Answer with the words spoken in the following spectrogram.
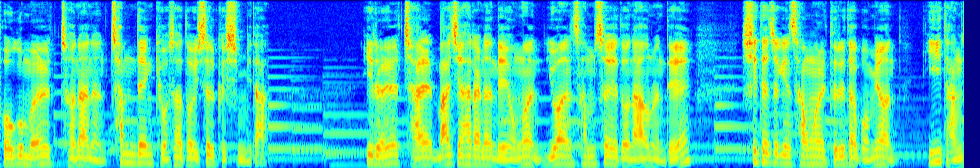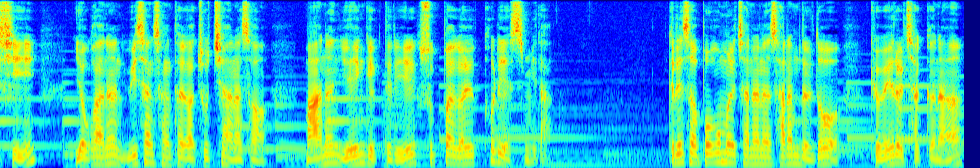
복음을 전하는 참된 교사도 있을 것입니다. 이를 잘 맞이하라는 내용은 요한 3서에도 나오는데 시대적인 상황을 들여다보면 이 당시 여관은 위생 상태가 좋지 않아서 많은 여행객들이 숙박을 꺼리했습니다. 그래서 복음을 전하는 사람들도 교회를 찾거나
